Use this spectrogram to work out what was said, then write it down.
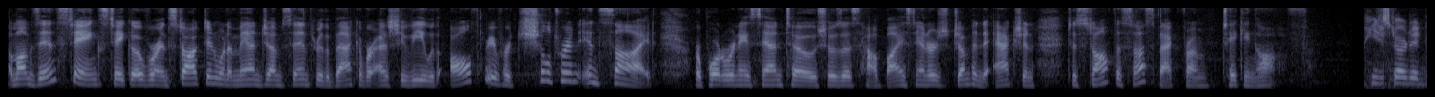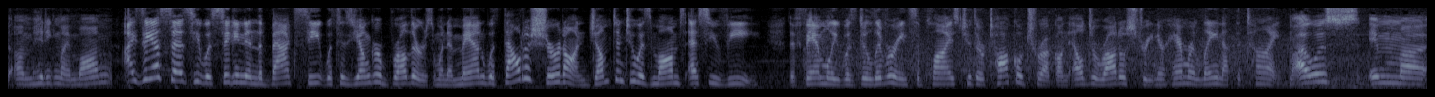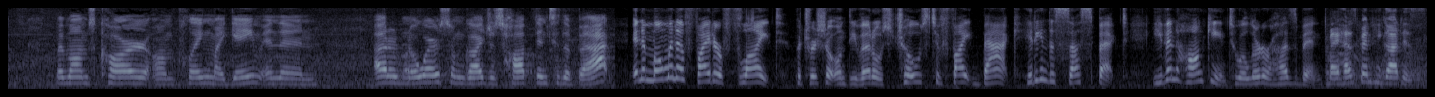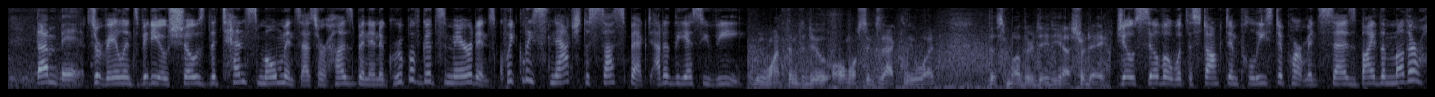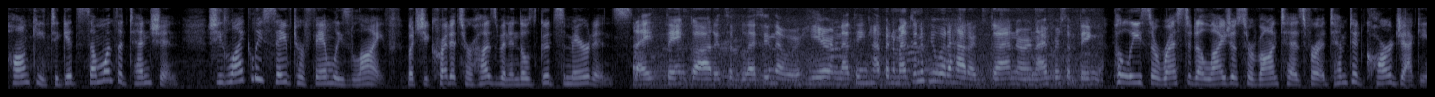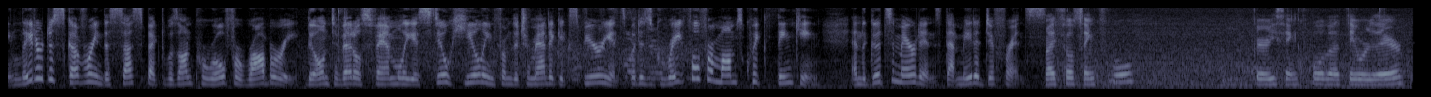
A mom's instincts take over in Stockton when a man jumps in through the back of her SUV with all three of her children inside. Reporter Renee Santos shows us how bystanders jump into action to stop the suspect from taking off. He started um, hitting my mom. Isaiah says he was sitting in the back seat with his younger brothers when a man without a shirt on jumped into his mom's SUV. The family was delivering supplies to their taco truck on El Dorado Street near Hammer Lane at the time. I was in my my mom's car um, playing my game, and then out of nowhere, some guy just hopped into the back. In a moment of fight or flight, Patricia Ontiveros chose to fight back, hitting the suspect, even honking to alert her husband. My husband, he got his thumb bit. Surveillance video shows the tense moments as her husband and a group of Good Samaritans quickly snatched the suspect out of the SUV. We want them to do almost exactly what this mother did yesterday. Joe Silva with the Stockton Police Department says by the mother honking to get someone's attention, she likely saved her family's life. But she credits her husband and those Good Samaritans. I thank God it's a blessing that we're here and nothing happened. Imagine if he would have had a gun or a knife or something. Police arrested Elijah Cervantes for attempted carjacking, later discovering the suspect was on parole for robbery. The Ontiveros family is still healing from the traumatic experience, but is grateful for mom's quick thinking and the Good Samaritans that made a difference. I feel thankful, very thankful that they were there.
